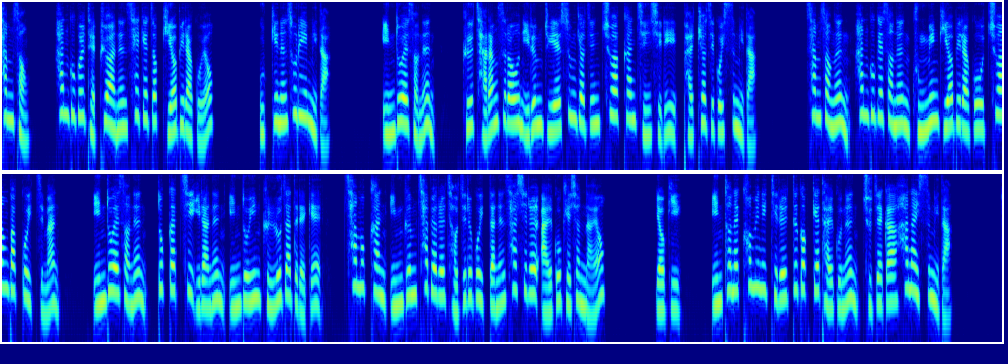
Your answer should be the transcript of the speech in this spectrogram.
삼성, 한국을 대표하는 세계적 기업이라고요? 웃기는 소리입니다. 인도에서는 그 자랑스러운 이름 뒤에 숨겨진 추악한 진실이 밝혀지고 있습니다. 삼성은 한국에서는 국민 기업이라고 추앙받고 있지만 인도에서는 똑같이 일하는 인도인 근로자들에게 참혹한 임금 차별을 저지르고 있다는 사실을 알고 계셨나요? 여기 인터넷 커뮤니티를 뜨겁게 달구는 주제가 하나 있습니다.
